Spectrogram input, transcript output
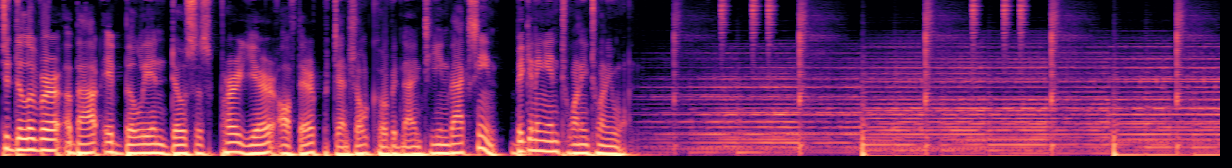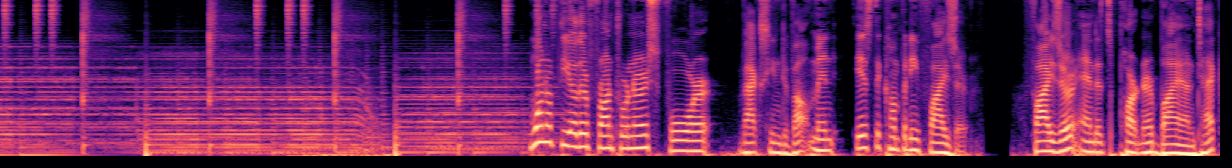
to deliver about a billion doses per year of their potential COVID 19 vaccine beginning in 2021. One of the other frontrunners for vaccine development is the company Pfizer. Pfizer and its partner BioNTech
